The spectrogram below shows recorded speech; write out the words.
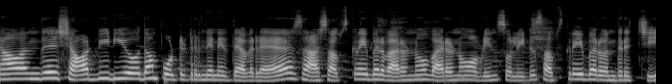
நான் வந்து ஷார்ட் வீடியோ தான் போட்டுட்டு இருந்தேனே தவிர சப்ஸ்கிரைபர் வரணும் வரணும் அப்படின்னு சொல்லிட்டு சப்ஸ்கிரைபர் வந்துருச்சு.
